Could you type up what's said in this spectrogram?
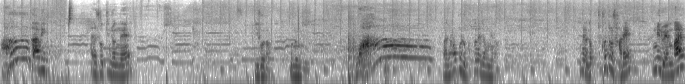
아우 까비. 아주 좋긴 좋네. 이거다. 손흥민. 와. 아주 한골 넣고 끝내 정민아. 승민아 너 컨트롤 잘해? 흥민이 왼발,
